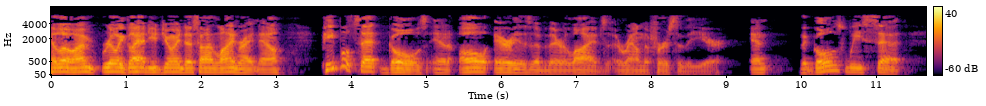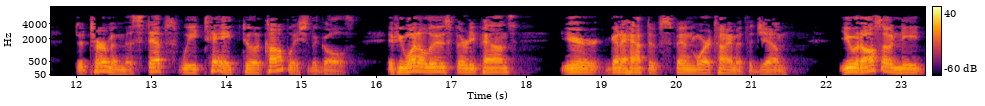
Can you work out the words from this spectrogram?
Hello, I'm really glad you joined us online right now. People set goals in all areas of their lives around the first of the year. And the goals we set determine the steps we take to accomplish the goals. If you want to lose 30 pounds, you're going to have to spend more time at the gym. You would also need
